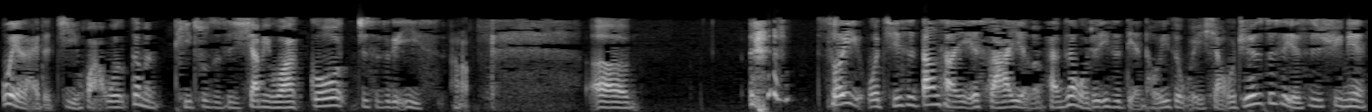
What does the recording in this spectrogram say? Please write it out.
未来的计划，我根本提出的是虾米挖沟，就是这个意思啊。呃，所以我其实当场也傻眼了，反正我就一直点头，一直微笑。我觉得这是也是训练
